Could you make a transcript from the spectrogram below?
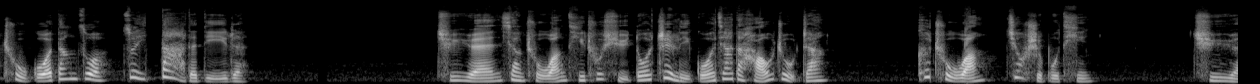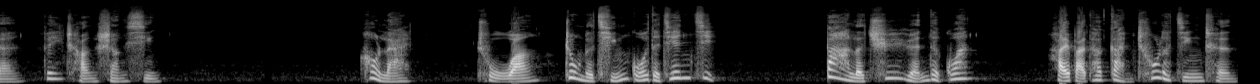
楚国当作最大的敌人。屈原向楚王提出许多治理国家的好主张，可楚王就是不听。屈原非常伤心。后来，楚王中了秦国的奸计，罢了屈原的官，还把他赶出了京城。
